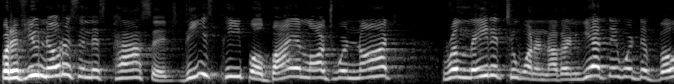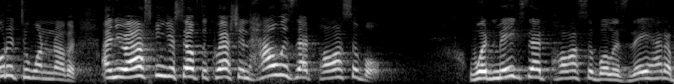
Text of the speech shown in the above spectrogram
But if you notice in this passage, these people, by and large, were not related to one another, and yet they were devoted to one another. And you're asking yourself the question how is that possible? What makes that possible is they had a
